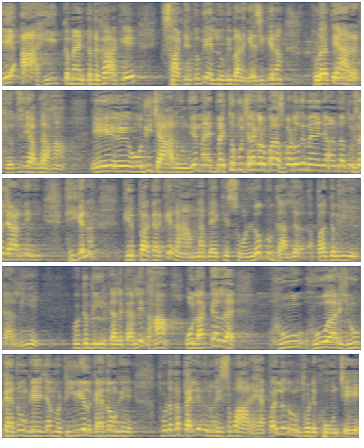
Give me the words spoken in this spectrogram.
ਇਹ ਆਹੀ ਕਮੈਂਟ ਦਿਖਾ ਕੇ ਸਾਡੇ ਤੋਂ ਵੀ ਐਲਓਪੀ ਬਣ ਗਿਆ ਸੀ ਕਿਰਾਂ ਥੋੜਾ ਧਿਆਨ ਰੱਖਿਓ ਤੁਸੀਂ ਆਪਦਾ, ਹਾਂ। ਇਹ ਉਹਦੀ ਚਾਲ ਹੁੰਦੀ ਹੈ। ਮੈਂ ਮੈਥੋਂ ਪੁੱਛ ਲਿਆ ਕਰੋ ਪਾਸਵਰਡ ਉਹਦੇ, ਮੈਂ ਜਾਣਦਾ, ਤੁਸੀਂ ਤਾਂ ਜਾਣਦੇ ਨਹੀਂ। ਠੀਕ ਹੈ ਨਾ? ਕਿਰਪਾ ਕਰਕੇ ਆਰਾਮ ਨਾਲ ਬਹਿ ਕੇ ਸੁਣ ਲਓ, ਕੋਈ ਗੱਲ ਆਪਾਂ ਗੰਭੀਰ ਕਰ ਲਈਏ। ਕੋਈ ਗੰਭੀਰ ਗੱਲ ਕਰ ਲਈ ਤਾਂ ਹਾਂ, ਉਹ ਅਲੱਗ ਗੱਲ ਹੈ। ਹੂ ਹੂ ਆਰ ਯੂ ਕਹਿ ਦੋਗੇ ਜਾਂ ਮਟੀਰੀਅਲ ਕਹਿ ਦੋਗੇ? ਤੁਹਾਡਾ ਤਾਂ ਪਹਿਲੇ ਦਿਨੋਂ ਇਹ ਸੁਭਾਅ ਰਿਹਾ। ਪਹਿਲੇ ਦਿਨੋਂ ਤੁਹਾਡੇ ਖੂਨ 'ਚ ਇਹ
